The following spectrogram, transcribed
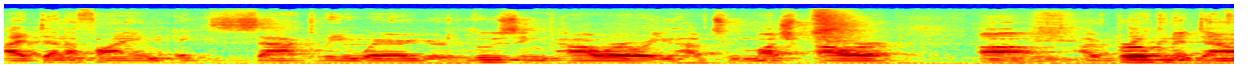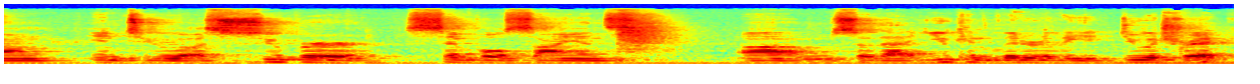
identifying exactly where you're losing power or you have too much power. Um, I've broken it down into a super simple science um, so that you can literally do a trick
